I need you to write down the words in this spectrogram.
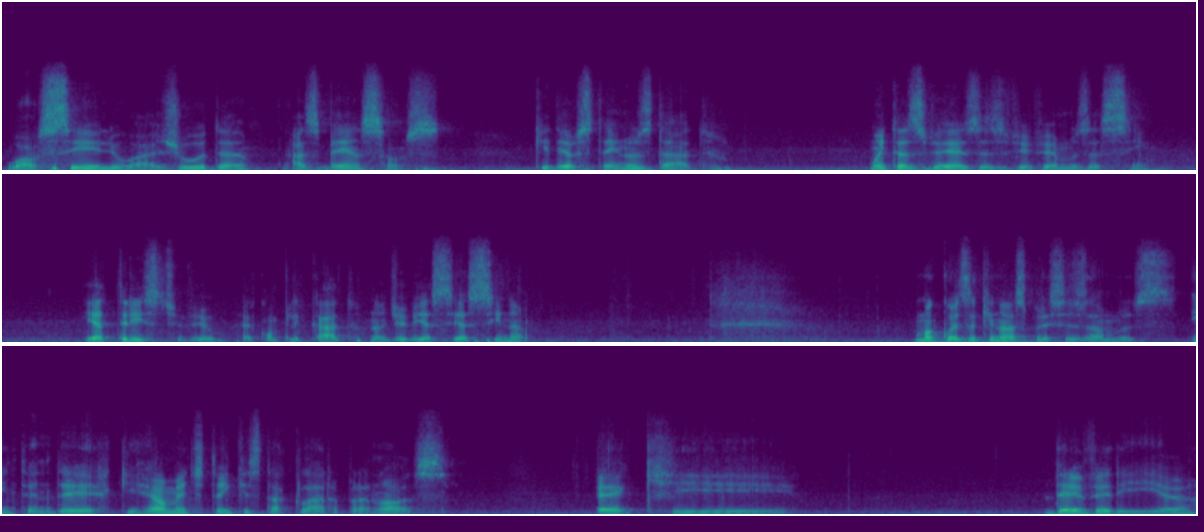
o auxílio, a ajuda, as bênçãos que Deus tem nos dado. Muitas vezes vivemos assim. E é triste, viu? É complicado. Não devia ser assim, não. Uma coisa que nós precisamos entender, que realmente tem que estar clara para nós, é que deveria,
